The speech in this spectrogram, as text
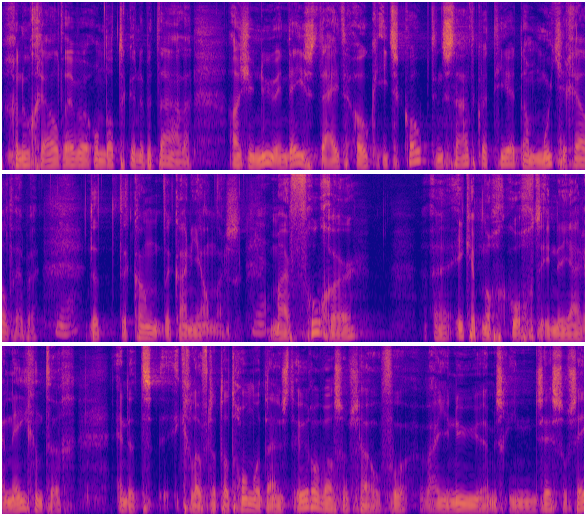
genoeg geld hebben om dat te kunnen betalen. Als je nu in deze tijd ook iets koopt in het staatkwartier, dan moet je geld hebben. Ja. Dat, dat, kan, dat kan niet anders. Ja. Maar vroeger, eh, ik heb nog gekocht in de jaren negentig. En dat, ik geloof dat dat 100.000 euro was of zo. Voor, waar je nu eh, misschien 600.000 of 700.000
